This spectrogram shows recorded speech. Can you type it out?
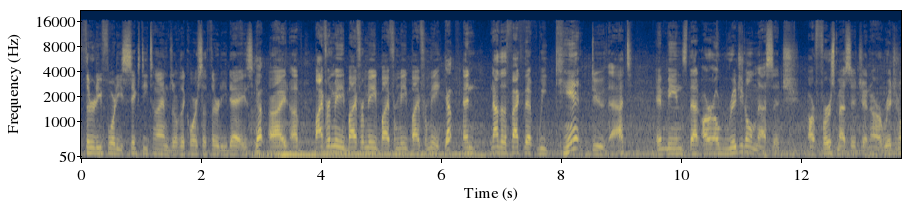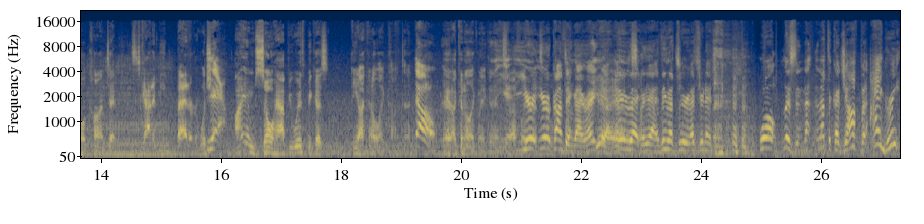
30 40 60 times over the course of 30 days Yep. all right uh, buy from me buy from me buy from me buy from me Yep. and now that the fact that we can't do that it means that our original message our first message and our original content it's got to be better which Yeah. i am so happy with because you know i kind of like content No. yeah, I kind of like making it and Yeah, stuff. like you're you're a content guy, right? Yeah, yeah, exactly. so- Yeah, I think that's your that's your niche. well, listen, not, not to cut you off, but I agree.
